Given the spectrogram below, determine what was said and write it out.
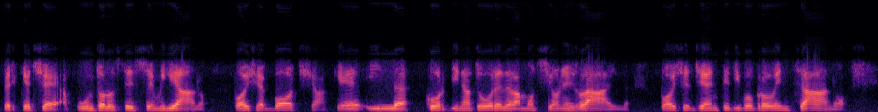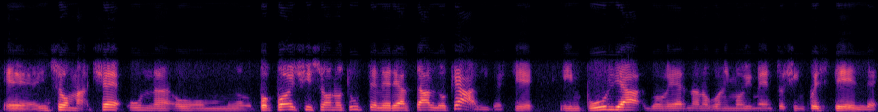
perché c'è appunto lo stesso Emiliano, poi c'è Boccia che è il coordinatore della mozione Slime, poi c'è gente tipo Provenzano, eh, insomma c'è un, un- po- poi ci sono tutte le realtà locali perché in Puglia governano con il Movimento 5 Stelle,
